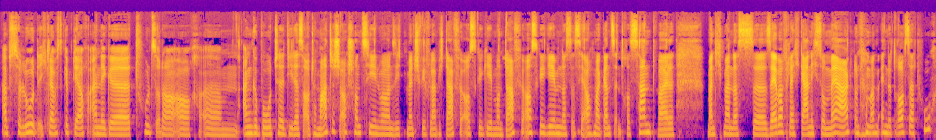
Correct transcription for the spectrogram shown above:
Absolut. Ich glaube, es gibt ja auch einige Tools oder auch ähm, Angebote, die das automatisch auch schon ziehen, wo man sieht, Mensch, wie viel habe ich dafür ausgegeben und dafür ausgegeben. Das ist ja auch mal ganz interessant, weil manchmal das äh, selber vielleicht gar nicht so merkt und dann am Ende drauf sagt, huch,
